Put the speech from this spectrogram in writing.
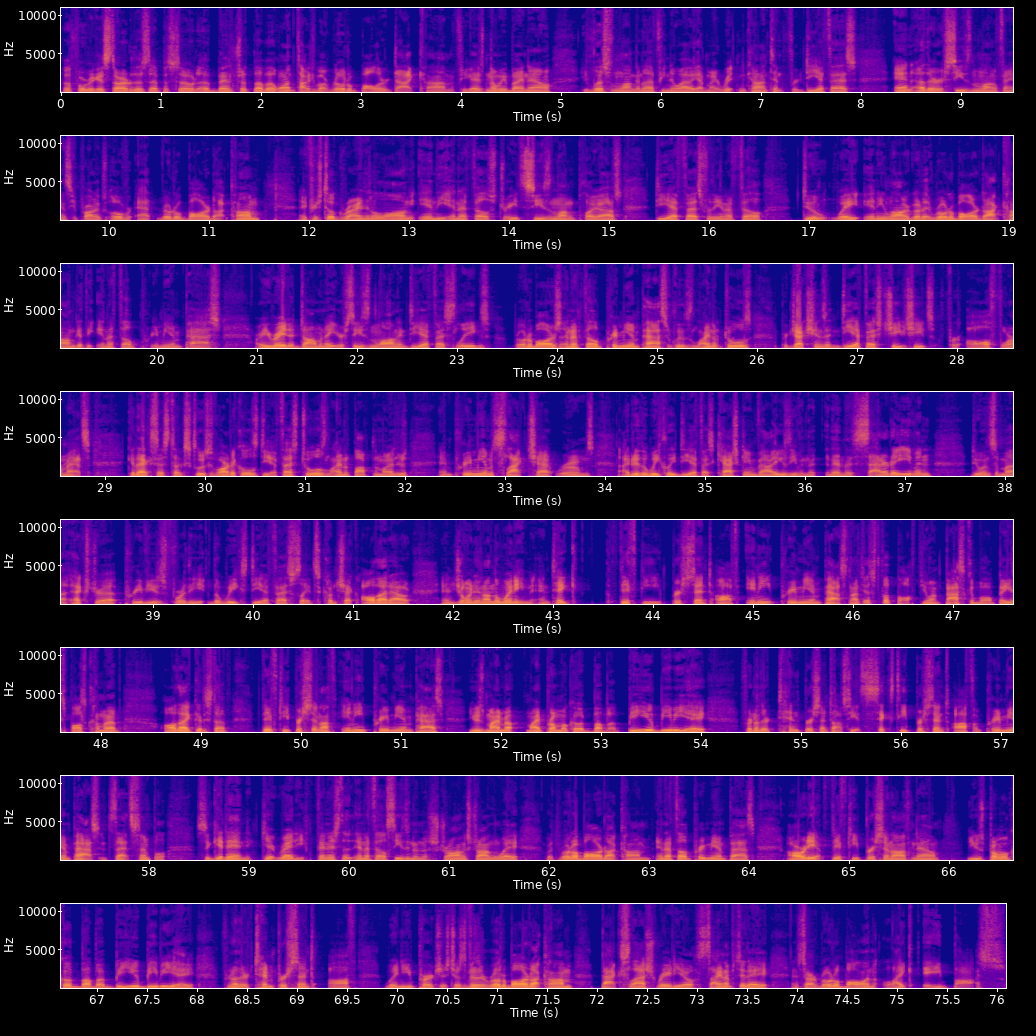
Before we get started with this episode of Bench with Bubba, I want to talk about rotoballer.com. If you guys know me by now, you've listened long enough, you know I have my written content for DFS and other season long fantasy products over at rotoballer.com. And if you're still grinding along in the NFL streets, season long playoffs, DFS for the NFL, don't wait any longer. Go to rotoballer.com, get the NFL Premium Pass. Are you ready to dominate your season long in DFS leagues? Rotoballer's NFL Premium Pass includes lineup tools, projections, and DFS cheat sheets for all formats. Get access to exclusive articles, DFS tools, lineup optimizers, and premium Slack chat rooms. I do the weekly DFS cash game values, even the, and then this Saturday, even doing some uh, extra previews for the the week's DFS slates. Come check all that out and join in on the winning and take 50% off any premium pass, not just football. If you want basketball, baseball's coming up, all that good stuff. 50% off any premium pass. Use my my promo code BUBBA, B U B B A, for another 10% off. So you get 60% off a premium pass. It's that simple. So get in, get ready, finish the NFL season in a strong, strong way with rotoballer.com, NFL Premium Pass. Already at 50% off now. Use promo code BUBBA, B U B B A, for another 10% off when you purchase. Just visit rotoballer.com backslash radio, sign up today, and start rotoballing like a boss.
